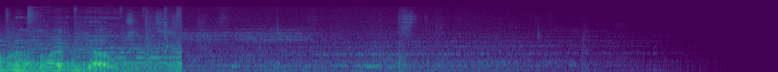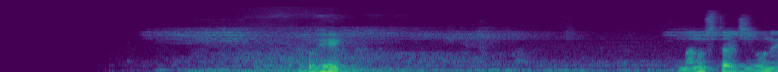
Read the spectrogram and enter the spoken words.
আমার মনে হয় তোমার এখন যাওয়া উচিত। মানুষ তার জীবনে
